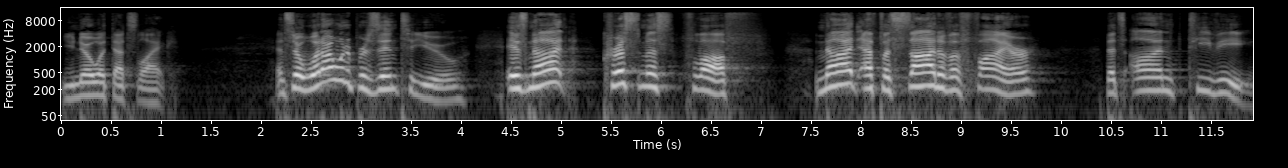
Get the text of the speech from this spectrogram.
You know what that's like. And so, what I want to present to you is not Christmas fluff not a facade of a fire that's on TV.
